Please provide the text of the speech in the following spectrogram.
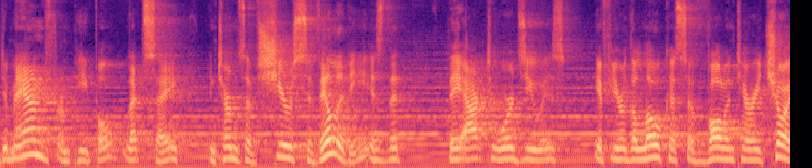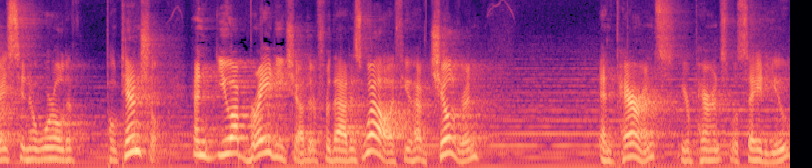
demand from people, let's say, in terms of sheer civility, is that they act towards you as if you're the locus of voluntary choice in a world of potential. And you upbraid each other for that as well. If you have children and parents, your parents will say to you,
